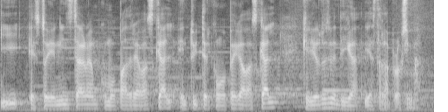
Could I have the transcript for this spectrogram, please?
y estoy en Instagram como Padre Abascal, en Twitter como Pega Abascal. Que Dios les bendiga y hasta la próxima.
